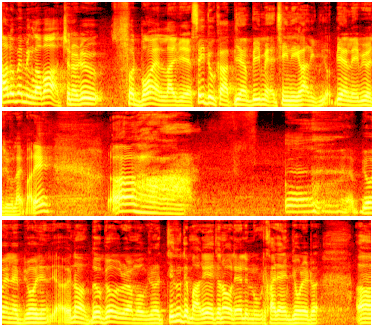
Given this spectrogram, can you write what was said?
အားလုံးပဲမင်္ဂလာပါကျွန်တော်တို့ football and live ရဲ့စိတ်ဒုက္ခပြန်ပြီးမဲ့အချိန်တွေကနေပြီးတော့ပြန်လဲပြီးတော့ကြိုလိုက်ပါတယ်အာပြောရင်လည်းပြောချင်းရနော်ပြောပြောရမှာမဟုတ်ဘူးကျွန်တော်ကျေးဇူးတင်ပါတယ်ကျွန်တော်လည်းအဲ့လိုမျိုးတစ်ခါကျရင်ပြောတဲ့အတွက်အာ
